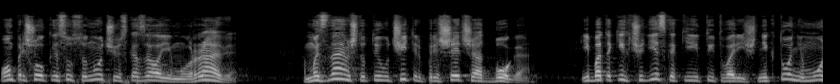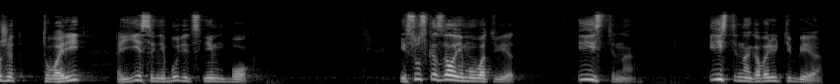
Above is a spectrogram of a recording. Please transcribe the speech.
Он пришел к Иисусу ночью и сказал ему, Рави, мы знаем, что ты учитель, пришедший от Бога, ибо таких чудес, какие ты творишь, никто не может творить, если не будет с ним Бог. Иисус сказал ему в ответ, истина, истинно говорю тебе,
